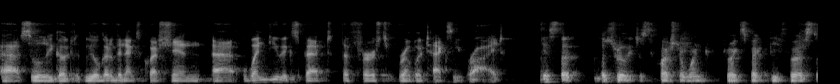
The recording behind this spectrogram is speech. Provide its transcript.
Uh, so we'll go to we'll go to the next question. Uh, when do you expect the first Robotaxi ride? Yes, guess that's really just a question of when do I expect the first,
